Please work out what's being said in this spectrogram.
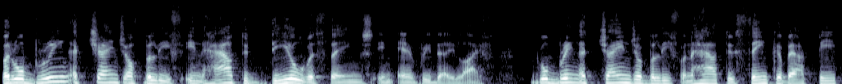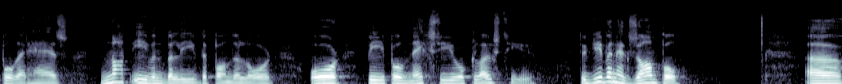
But will bring a change of belief in how to deal with things in everyday life. It will bring a change of belief in how to think about people that has not even believed upon the Lord or people next to you or close to you. To give an example, uh,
